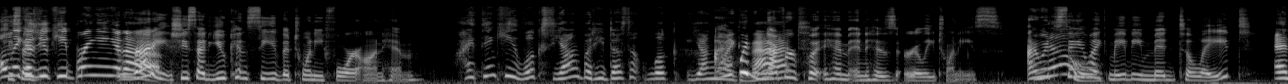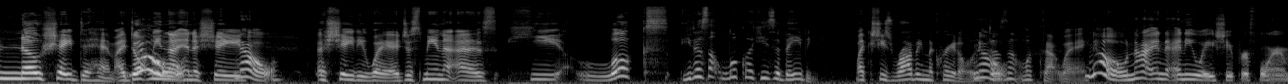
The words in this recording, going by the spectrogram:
She Only because you keep bringing it up. right. She said you can see the 24 on him. I think he looks young, but he doesn't look young I like would that. never put him in his early 20s. I would say like maybe mid to late. And no shade to him. I don't mean that in a shade, No. a shady way. I just mean as he looks. He doesn't look like he's a baby. Like she's robbing the cradle. It doesn't look that way. No, not in any way, shape, or form.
